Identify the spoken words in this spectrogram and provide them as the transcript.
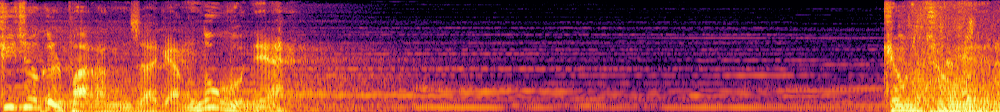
기적을 바라는 자가 누구냐? 경청해라.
